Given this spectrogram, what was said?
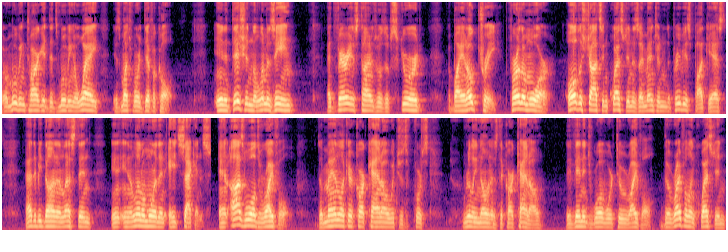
a moving target that's moving away is much more difficult. In addition, the limousine at various times was obscured by an oak tree. Furthermore, all the shots in question, as I mentioned in the previous podcast, had to be done in less than in, in a little more than eight seconds. And Oswald's rifle, the Mannlicher Carcano, which is of course really known as the Carcano, the vintage World War II rifle. The rifle in question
